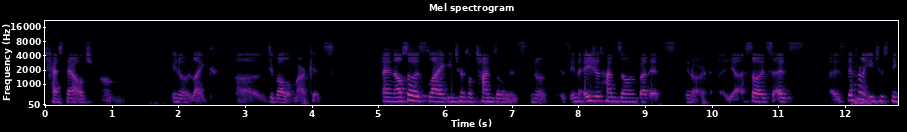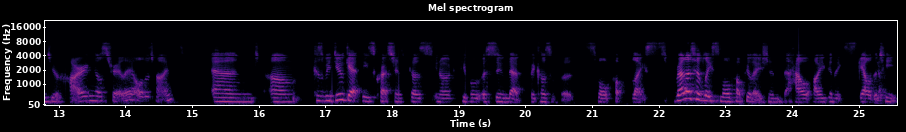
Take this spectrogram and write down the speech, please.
test out um, you know like uh, developed markets. And also, it's like in terms of time zone, it's you know it's in the Asia time zone, but it's you know yeah. So it's it's it's definitely interesting to hire in Australia all the time, and um, because we do get these questions because you know people assume that because of the small pop like relatively small population how, how are you going to scale the team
